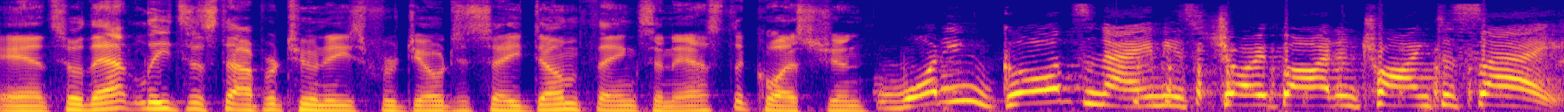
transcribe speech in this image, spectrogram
And so that leads us to opportunities for Joe to say dumb things and ask the question What in God's name is Joe Biden trying to say?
